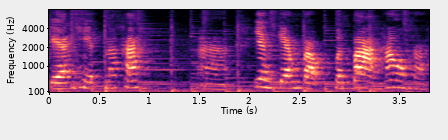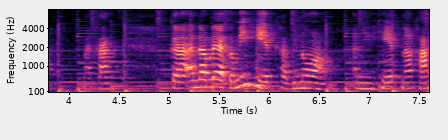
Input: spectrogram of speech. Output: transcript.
แกงเห็ดนะคะอ่ายังแกงแบบบ้านๆเฮ้าค่ะนะคะก็อันดับแรกก็มีเห็ดค่ะพี่น้องอันนี้เห็ดนะคะ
